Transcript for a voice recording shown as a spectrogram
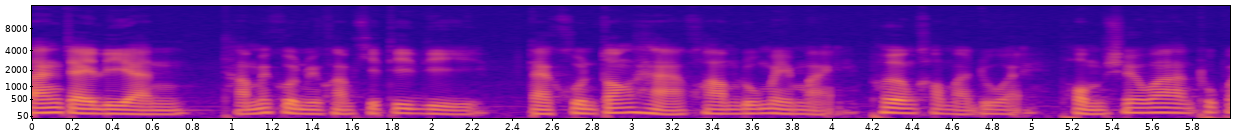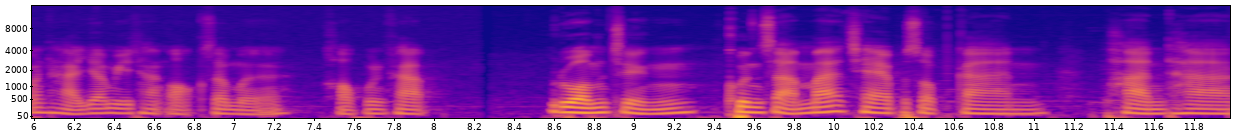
ตั้งใจเรียนทำให้คุณมีความคิดที่ดี แต่คุณต้องหาความรู้ใหม่ๆ เพิ่มเข้ามาด้วย ผมเชื่อว่าทุกปัญหาย่อมมีทางออกเสมอ ขอบคุณครับ รวมถึงคุณสามารถแชร์ประสบการณ์ ผ่านทาง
